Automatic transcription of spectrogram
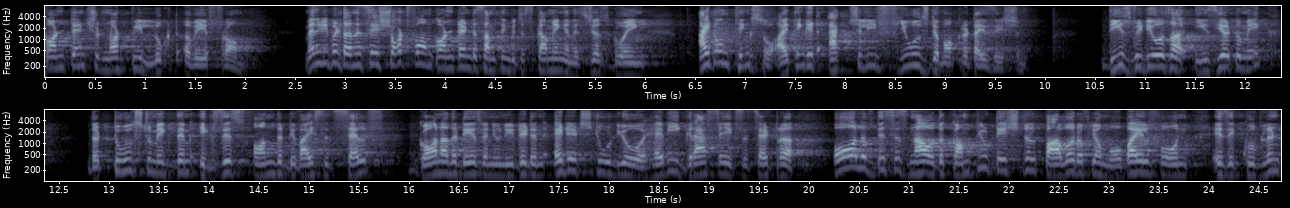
content should not be looked away from. Many people turn and say short-form content is something which is coming and it's just going. I don't think so. I think it actually fuels democratization. These videos are easier to make. The tools to make them exist on the device itself. Gone are the days when you needed an edit studio, heavy graphics, etc. All of this is now, the computational power of your mobile phone is equivalent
